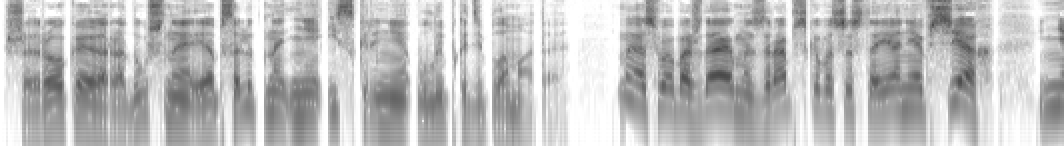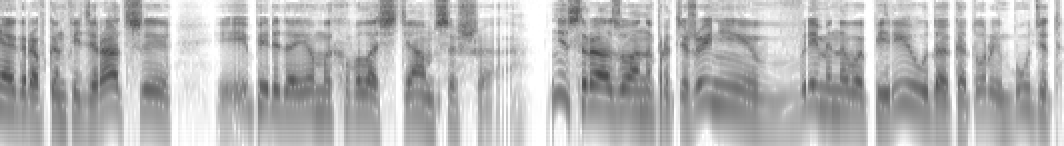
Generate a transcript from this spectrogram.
Широкая, радушная и абсолютно неискренняя улыбка дипломата. Мы освобождаем из рабского состояния всех негров Конфедерации и передаем их властям США. Не сразу, а на протяжении временного периода, который будет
